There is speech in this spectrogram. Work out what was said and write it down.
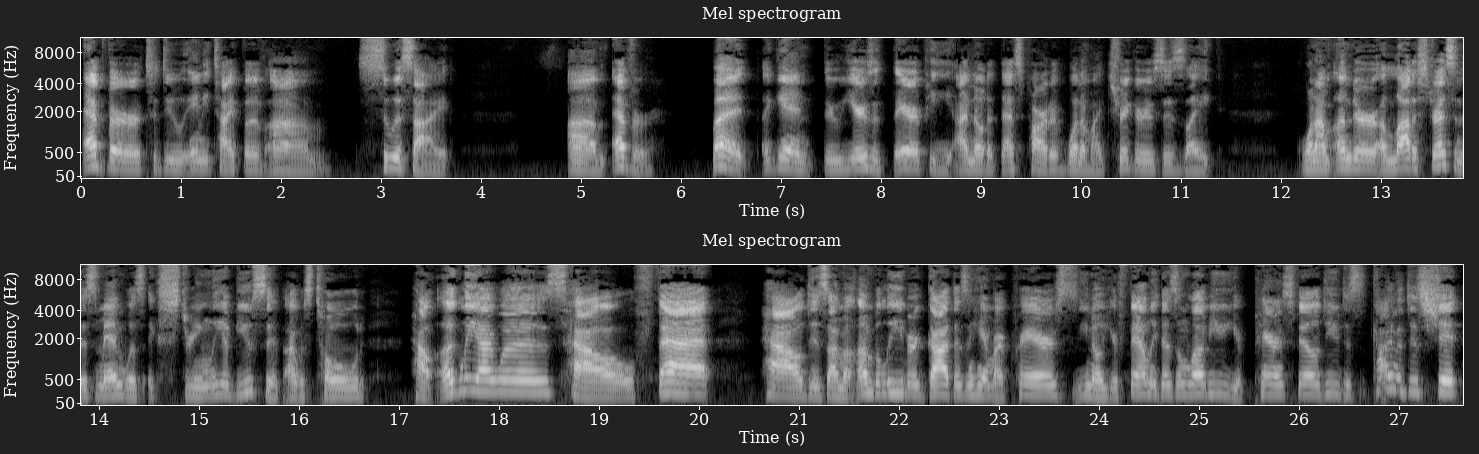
ever to do any type of um, suicide, um, ever. But again, through years of therapy, I know that that's part of one of my triggers is like when I'm under a lot of stress. And this man was extremely abusive. I was told how ugly I was, how fat how just I'm an unbeliever. God doesn't hear my prayers. You know, your family doesn't love you. Your parents failed you. Just kind of just shit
